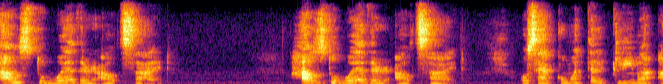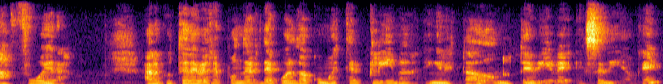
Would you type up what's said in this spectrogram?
How's the weather outside? How's the weather outside? O sea, ¿cómo está el clima afuera? A lo que usted debe responder de acuerdo a cómo está el clima en el estado donde usted vive ese día, ¿ok?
